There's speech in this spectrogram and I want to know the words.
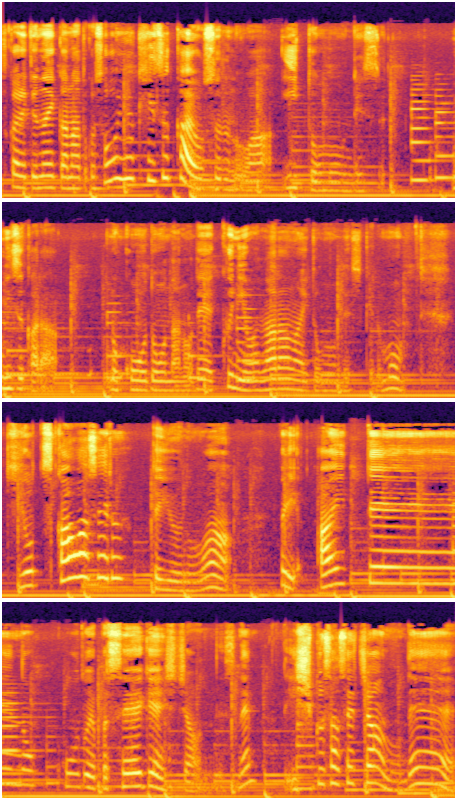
疲れてないかなとかそういう気遣いをするのはいいと思うんです。自らの行動なので苦にはならないと思うんですけども気を使わせるっていうのはやっぱり相手の行動をやっぱ制限しちゃうんですね。萎縮させちゃうのでやっ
